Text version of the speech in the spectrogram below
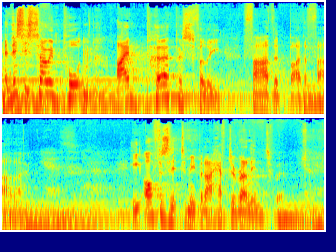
And this is so important. I'm purposefully fathered by the Father. He offers it to me, but I have to run into it.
